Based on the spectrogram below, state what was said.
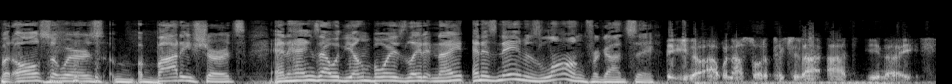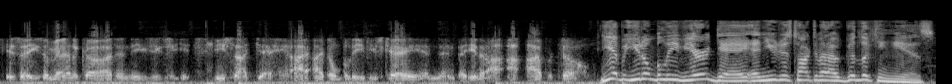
but also wears body shirts and hangs out with young boys late at night, and his name is Long, for God's sake. You know, I, when I saw the pictures, I, I you know, he, he's a, he's a man of God, and he's he's, he's not gay. I, I don't believe he's gay, and, and you know, I, I would know. Yeah, but you don't believe you're gay, and you just talked about how good looking he is.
